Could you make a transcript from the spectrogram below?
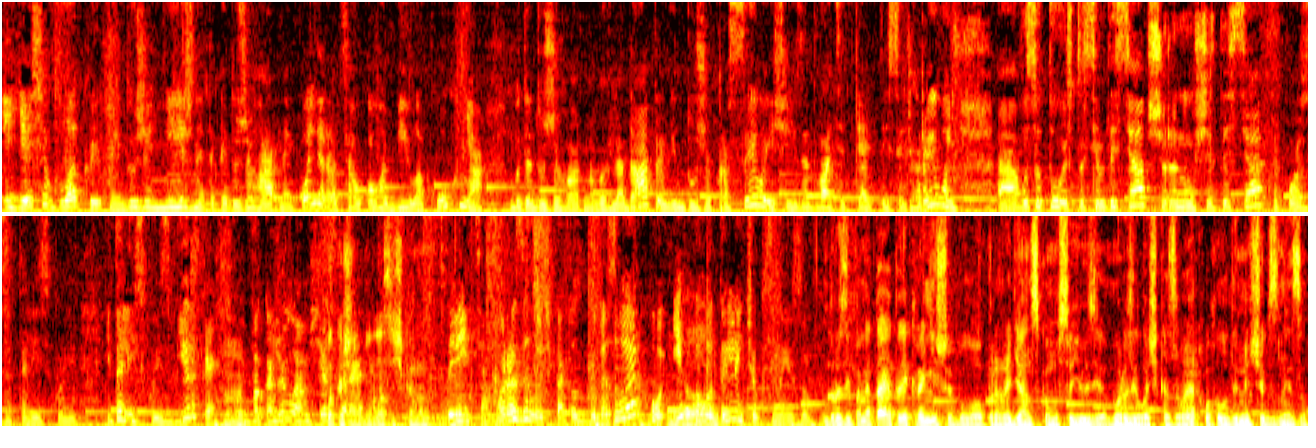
І є ще блакитний, дуже ніжний, такий дуже гарний колір. Оце у кого біла кухня буде дуже гарно виглядати. Він дуже красивий, ще й за 25 тисяч гривень, е, висотою 170, ширину 60, також з італійської італійської збірки. Мгм. Покажу вам ще Покажіть, будь ласка, нам. Дивіться, морозилочка тут буде зверху і Вау. холодильничок знизу. Друзі, пам'ятаєте, як раніше було при радянському союзі морозилочка зверху, холодильничок знизу.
